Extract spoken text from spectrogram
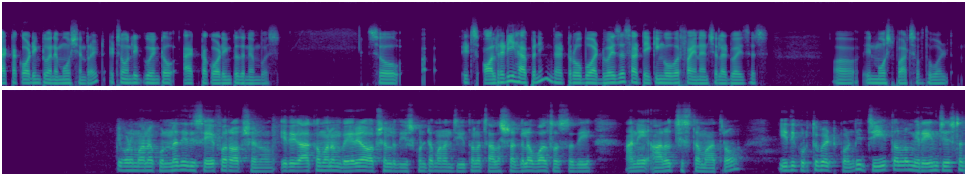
act according to an emotion right it's only going to act according to the numbers so it's already happening that robo advisors are taking over financial advisors in most parts of the world ఇప్పుడు మనకున్నది ఇది సేఫర్ ఆప్షన్ ఇది కాక మనం వేరే ఆప్షన్లు తీసుకుంటే మనం జీవితంలో చాలా స్ట్రగుల్ అవ్వాల్సి వస్తుంది అని ఆలోచిస్తే మాత్రం ఇది గుర్తుపెట్టుకోండి జీవితంలో మీరు ఏం చేసినా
